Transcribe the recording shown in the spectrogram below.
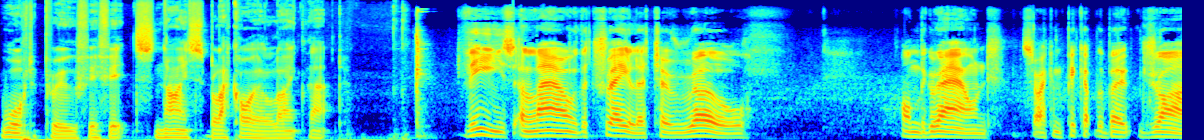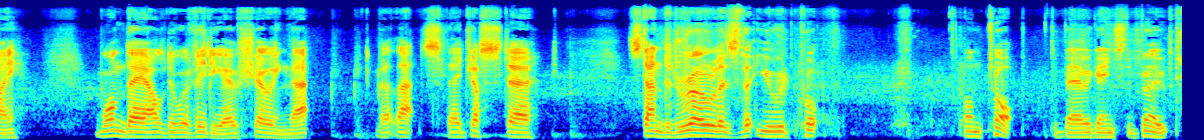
waterproof if it's nice black oil like that. These allow the trailer to roll on the ground so I can pick up the boat dry. One day I'll do a video showing that, but that's, they're just uh, standard rollers that you would put on top to bear against the boat.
